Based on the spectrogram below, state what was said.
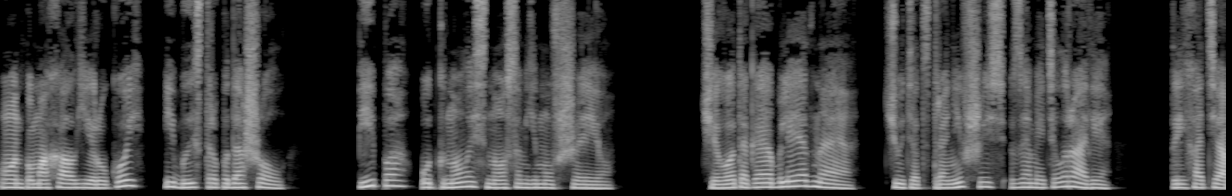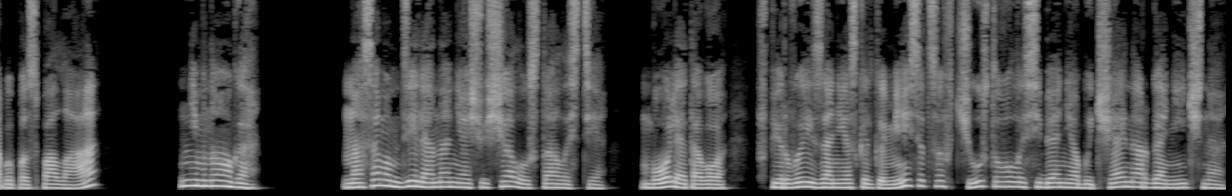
Он помахал ей рукой и быстро подошел. Пипа уткнулась носом ему в шею. «Чего такая бледная?» — чуть отстранившись, заметил Рави. «Ты хотя бы поспала?» «Немного». На самом деле она не ощущала усталости. Более того, Впервые за несколько месяцев чувствовала себя необычайно органично.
